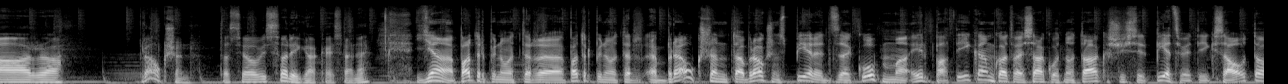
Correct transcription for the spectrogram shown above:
ar uh, braukšanu, Tas jau ir vissvarīgākais, vai ne? Jā, paturpinot ar, paturpinot ar braukšanu, tā braukšanas pieredze kopumā ir patīkama. Kaut vai sākot no tā, ka šis ir piecvietīgs auto,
